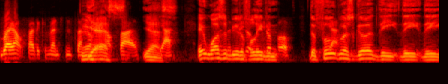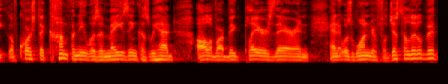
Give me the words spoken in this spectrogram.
right outside the convention center. Yes, outside. yes, Yes. It was a was beautiful evening. beautiful. The food Yes. was good. The the the of course the company was amazing because we had all of our big players there and and it was wonderful. Just a little bit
